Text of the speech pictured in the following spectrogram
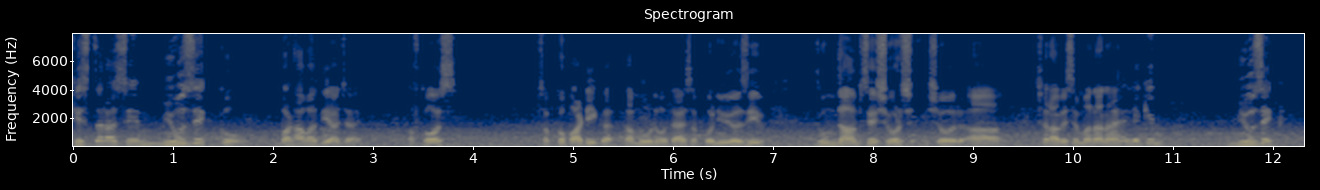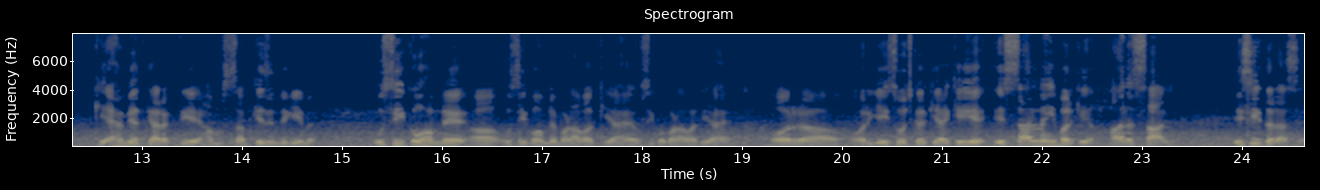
किस तरह से म्यूज़िक को बढ़ावा दिया जाए। ऑफ़ कोर्स सबको पार्टी का, का मूड होता है सबको न्यू ईयर्स ईव धूमधाम से शोर शोर शराबे से मनाना है लेकिन म्यूज़िक की अहमियत क्या रखती है हम सब की ज़िंदगी में? उसी को हमने उसी को हमने बढ़ावा किया है, उसी को बढ़ावा दिया है और और यही सोच कर किया है कि ये इस साल नहीं बल्कि हर साल इसी तरह से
